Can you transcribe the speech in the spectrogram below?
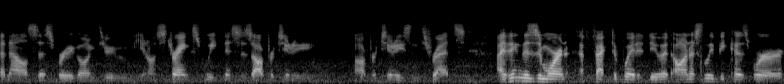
analysis where you're going through you know strengths weaknesses opportunity opportunities and threats. I think this is a more effective way to do it honestly because we're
